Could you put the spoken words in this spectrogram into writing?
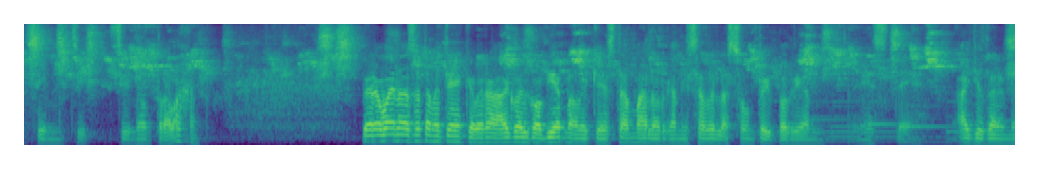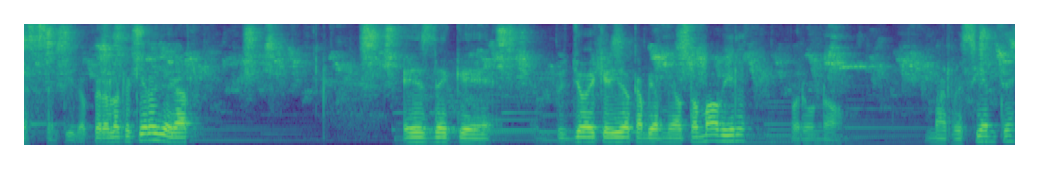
si, si no trabajan. Pero bueno, eso también tiene que ver algo el gobierno de que está mal organizado el asunto y podrían este, ayudar en ese sentido. Pero lo que quiero llegar es de que yo he querido cambiar mi automóvil por uno más reciente,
